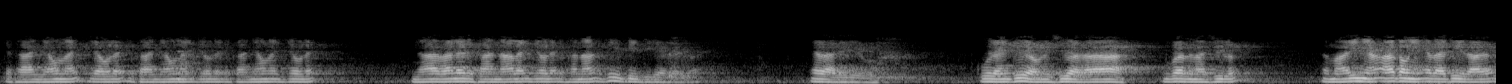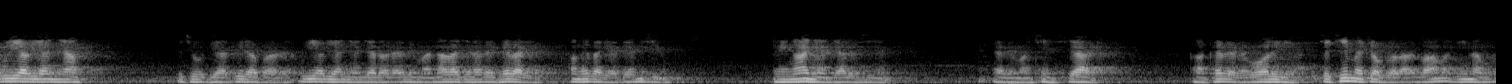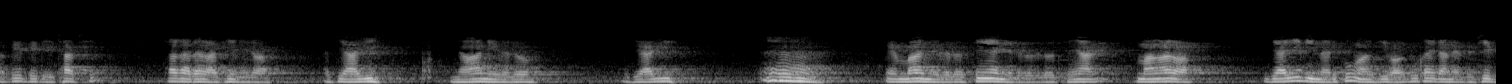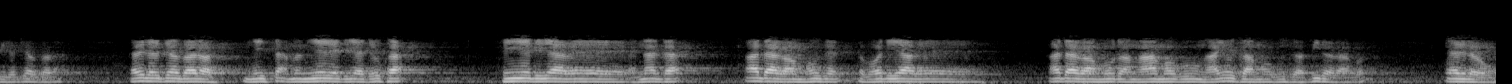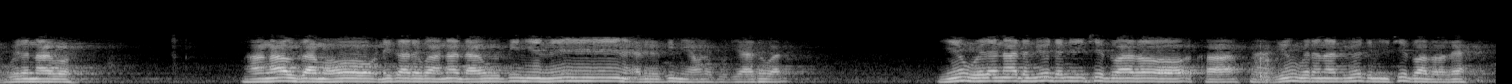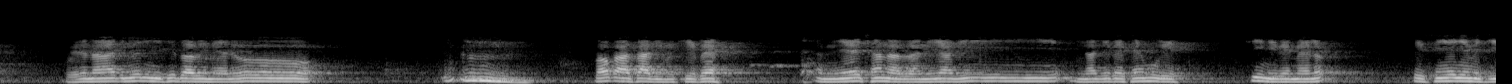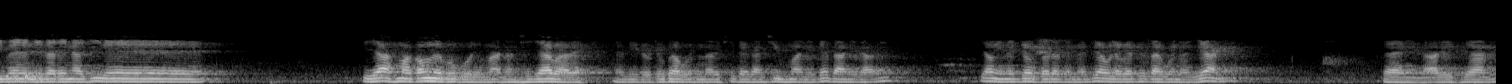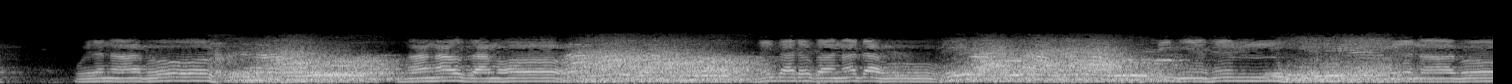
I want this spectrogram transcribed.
တခါညောင်းလိုက်ကြောက်လိုက်တခါညောင်းလိုက်ကြောက်လိုက်တခါညောင်းလိုက်ကြောက်လိုက်နားကလည်းတခါနားလိုက်ကြောက်လိုက်တခါနားအသေးသေးကြီးတယ်ပဲအဲ့ဒါလေးတွေကိုကိုယ်တိုင်တွေ့အောင်လို့ရှုရတာဝိပဿနာရှုလို့သမာဓိညာအားကောင်းရင်အဲ့ဒါတွေ့တာဥရိယပြညာတချို့ပြတွေ့ရပါတယ်ဥရိယပြညာကြတော့လည်းဒီမှာနာဂကျင်တဲ့ခဲတာတွေဖောင်းခဲတာတွေတည်းမရှိဘူးငင်ငါညာကြလို့ရှိရင် အဲဒီမှာထင်ရှားတယ်ခံခဲ့တဲ့သဘောလေးတွေချက်ချင်းပဲကြောက်သွားတာဘာမှရှင်းတော့အသေးသေးတွေထပ်ဖြစ်ထပ်ထပ်ထပ်ဖြစ်နေတော့အကြာကြီးနားနေတယ်လို့အကြာကြီးအင်းမနေတယ်လို့ဆင်းရဲနေတယ်လို့ဒီလိုထင်ရတယ်မှန်ကတော့အကြာကြီးဒီနာတခုမှမရှိပါဘူးဒုက္ခိတနဲ့သူဖြစ်ပြီးတော့ကြောက်သွားတာအဲဒီလိုကြောက်သွားတော့နေစမမြဲတဲ့တရားဒုက္ခဆင်းရဲတရားပဲအနတ္တအတ္တကောင်မဟုတ်တဲ့သဘောတရားပဲ အတ္တကောင်မဟုတ်တော့ငါမဟုတ်ဘူးငါယုတ်စာမဟုတ်ဘူးဆိုတာပြီးတော့တာပေါ့အဲဒီလိုဝေဒနာကိုငါငါဥစ္စာမဟုတ်အိစ္ဆဒုက္ခအနတ္တဟုသိမြင်လင်းတဲ့အဲဒီလိုသိမြင်အောင်လို့ကိုတရားထုတ်ရတယ်ယင်းဝေဒနာတစ်မျိုးတစ်မျိုးဖြစ်သွားသောအခါယင်းဝေဒနာတစ်မျိုးတစ်မျိုးဖြစ်သွားတော့လဲဝေဒနာတစ်မျိုးတစ်မျိုးဖြစ်သွားပြီမယ်လို့သောကစသည်မဖြစ်ပဲ အမြဲချမ်းသာစွာနေရသည်နာကျတဲ့ခဲမှုတွေရှိနေပေမဲ့လို့သိဆင်းရဲခြင်းမရှိပဲနေတာထိုင်တာရှိတယ်တရားမှကောင်းတဲ့ပုဂ္ဂိုလ်တွေမှာအနန္တကြပါတယ်အဲဒီလိုဒုက္ခဝေဒနာဖြစ်တဲ့ကရှုမှနေသက်သာနေတာပဲကြောက်ရင်လည်းကြောက်ကြတယ်မယ်ကြောက်လည်းပဲသက်သာခွင့်တော့ရတယ်ဒါရင်ဒါလေးဆရာဝေဒနာကိုငါငါဥစ္စာမဟုတ်နိစ္စ ဒုက္ခအနတ္တဟုသိမြင်ဟင်ဝေဒနာကို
